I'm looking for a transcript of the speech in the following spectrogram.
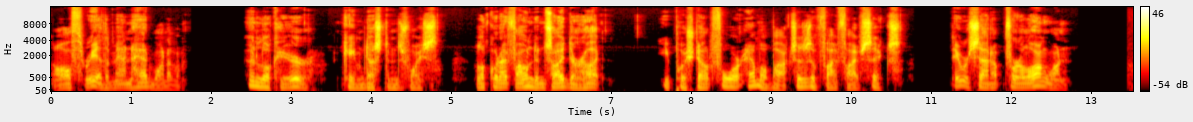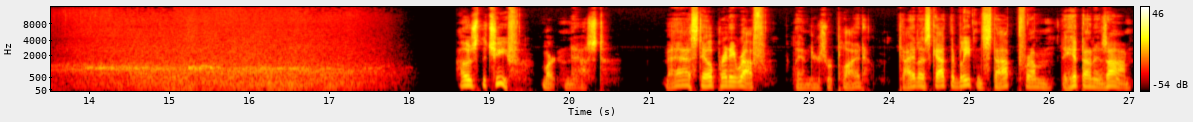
All three of the men had one of them. And look here, came Dustin's voice. Look what I found inside their hut. He pushed out four ammo boxes of 5.56. They were set up for a long one. How's the chief? Martin asked. Ah, still pretty rough, Landers replied. Tyler's got the bleeding stopped from the hit on his arm.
